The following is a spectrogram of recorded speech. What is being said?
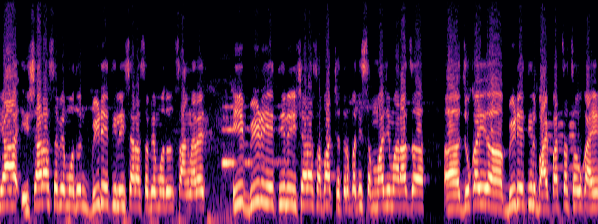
या इशारा सभेमधून बीड येथील इशारा सभेमधून सांगणार आहेत. ही बीड येथील इशारा सभा छत्रपती संभाजी महाराज जो काही बीड येथील बायपासचा चौक आहे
